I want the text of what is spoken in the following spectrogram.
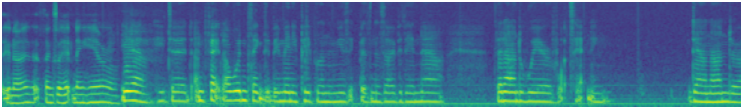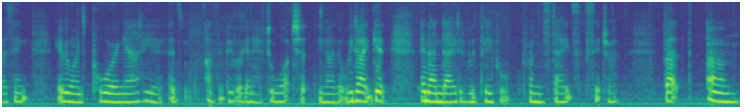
you know, that things were happening here? Or? Yeah, he did. In fact, I wouldn't think there'd be many people in the music business over there now that aren't aware of what's happening down under. I think everyone's pouring out here. It's, I think people are going to have to watch it, you know, that we don't get inundated with people from the States, etc. But um,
